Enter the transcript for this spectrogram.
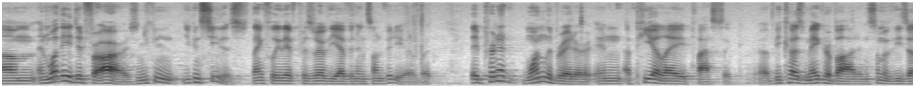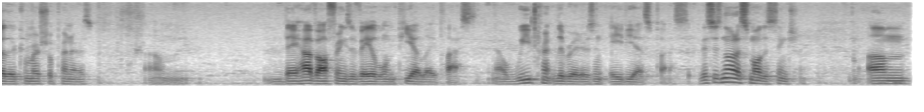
Um, and what they did for ours, and you can, you can see this. Thankfully, they've preserved the evidence on video, but they printed one Liberator in a PLA plastic uh, because MakerBot and some of these other commercial printers, um, they have offerings available in PLA plastic. Now, we print Liberators in ABS plastic. This is not a small distinction. Um,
